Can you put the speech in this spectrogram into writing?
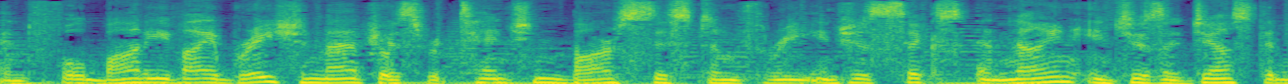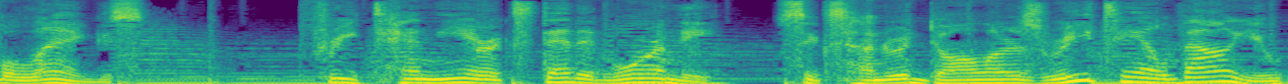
and full-body vibration mattress retention bar system 3 inches 6 and 9 inches adjustable legs. Free 10-year extended warranty, $600 retail value,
